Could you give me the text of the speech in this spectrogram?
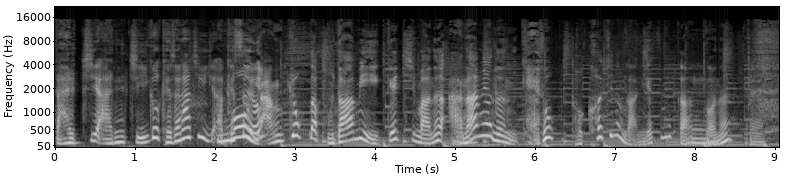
나을지 아닐지 이거 계산하지 않겠어요? 뭐 양쪽 다 부담이 있겠지만은 안 하면은 계속 더 커지는 거 아니겠습니까? 음. 그거는. 예.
